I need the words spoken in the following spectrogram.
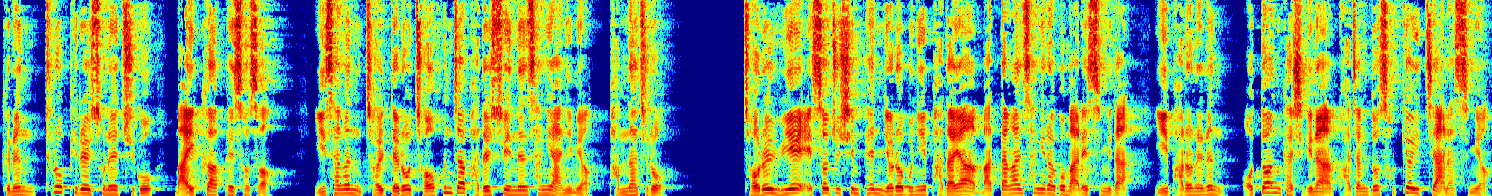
그는 트로피를 손에 쥐고 마이크 앞에 서서 이 상은 절대로 저 혼자 받을 수 있는 상이 아니며 밤낮으로 저를 위해 애써주신 팬 여러분이 받아야 마땅한 상이라고 말했습니다. 이 발언에는 어떠한 가식이나 과장도 섞여 있지 않았으며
